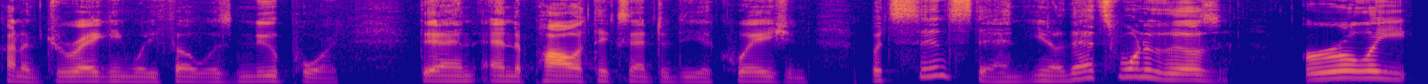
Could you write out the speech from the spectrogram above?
kind of dragging what he felt was Newport. Then and the politics entered the equation. But since then, you know, that's one of those early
